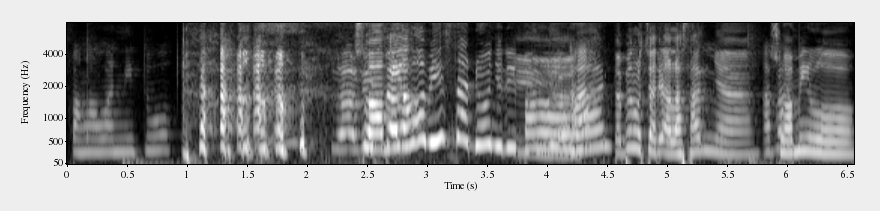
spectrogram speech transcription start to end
pahlawan itu. suami lo bisa dong jadi Iya. pahlawan Tapi lo cari alasannya. Apa? suami lo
